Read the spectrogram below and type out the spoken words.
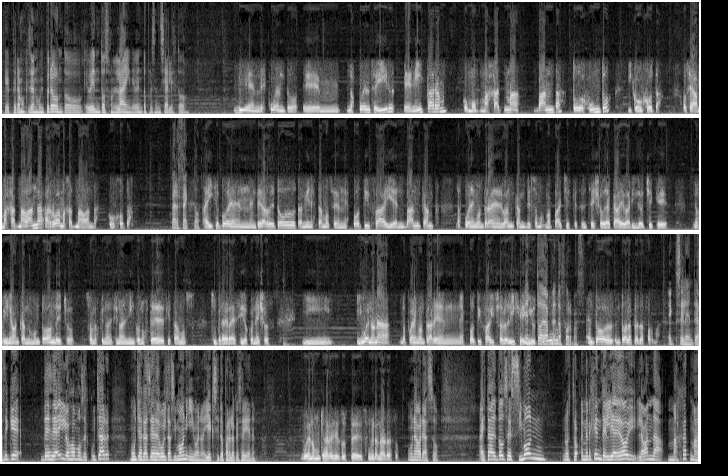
que esperamos que sean muy pronto, eventos online, eventos presenciales, todo. Bien, les cuento. Eh, nos pueden seguir en Instagram como Mahatma Banda, todo junto y con J. O sea, Mahatma Banda, arroba Mahatma Banda, con J. Perfecto. Ahí se pueden enterar de todo. También estamos en Spotify, en Bandcamp. Nos pueden encontrar en el Bandcamp de Somos Mapaches, que es el sello de acá de Bariloche que nos viene bancando un montón. De hecho, son los que nos hicieron el link con ustedes y estamos súper agradecidos con ellos. Y, y bueno, nada, nos pueden encontrar en Spotify, ya lo dije, En YouTube, todas las plataformas. En, todo, en todas las plataformas. Excelente. Así que desde ahí los vamos a escuchar. Muchas gracias de vuelta, Simón, y bueno, y éxitos para lo que se viene. Bueno, muchas gracias a ustedes. Un gran abrazo. Un abrazo. Ahí está entonces Simón, nuestro emergente el día de hoy, la banda Mahatma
